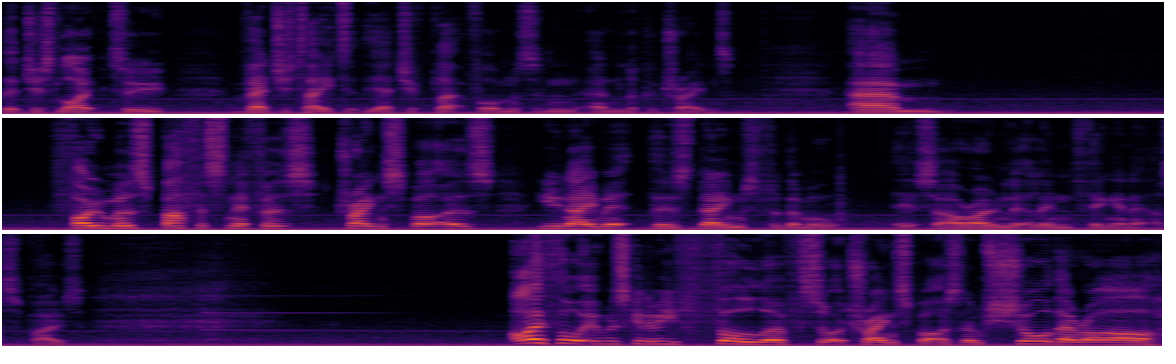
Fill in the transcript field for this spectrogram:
that just like to vegetate at the edge of platforms and, and look at trains. Um, foamers, buffer sniffers, train spotters, you name it, there's names for them all. It's our own little in thing in it, I suppose. I thought it was going to be full of sort of train spotters, and I'm sure there are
